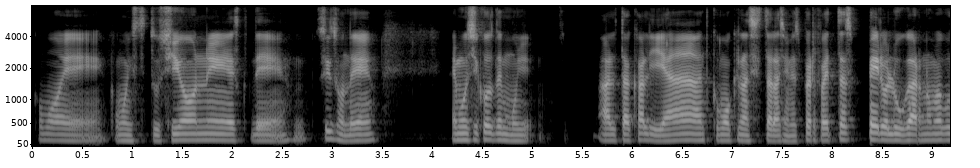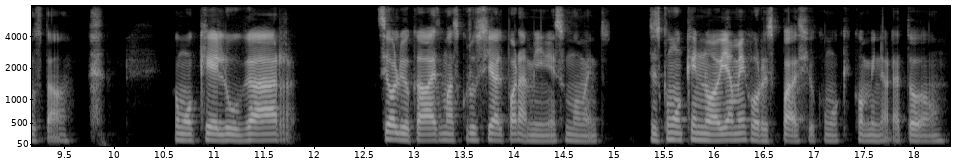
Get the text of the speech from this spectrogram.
como de como instituciones de sí son de hay músicos de muy alta calidad, como que las instalaciones perfectas, pero el lugar no me gustaba. como que el lugar se volvió cada vez más crucial para mí en esos momentos. Entonces como que no había mejor espacio, como que combinara todo.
